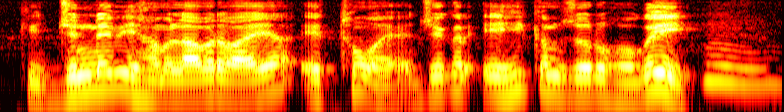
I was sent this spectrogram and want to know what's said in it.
ਕਿ ਜਿੰਨੇ ਵੀ ਹਮਲਾਵਰ ਆਏ ਆ ਇੱਥੋਂ ਆਏ। ਜੇਕਰ ਇਹੀ ਕਮਜ਼ੋਰ ਹੋ ਗਈ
